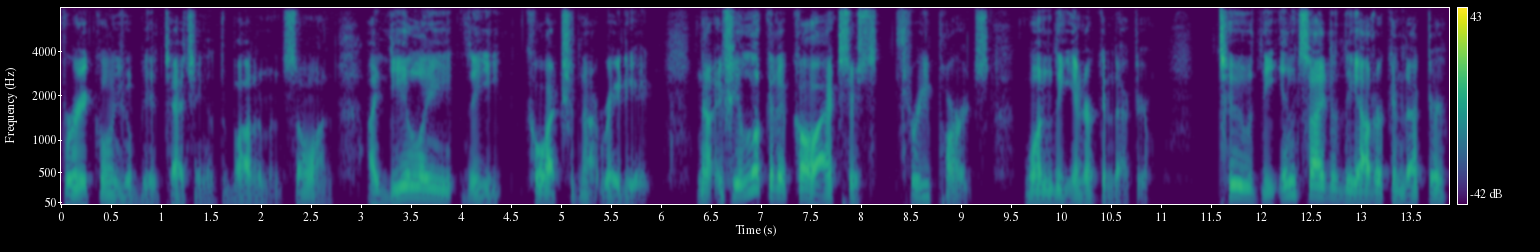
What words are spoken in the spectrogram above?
vertical, you'll be attaching at the bottom and so on. Ideally, the coax should not radiate. Now, if you look at a coax, there's three parts. One, the inner conductor. to the inside of the outer conductor,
